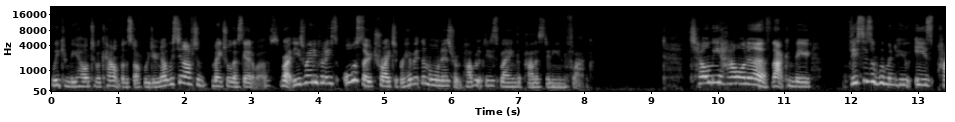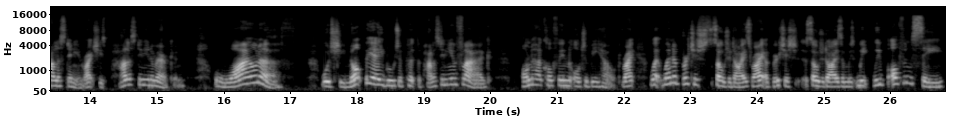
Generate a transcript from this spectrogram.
we can be held to account for the stuff we do. No, we still have to make sure they're scared of us. Right. The Israeli police also tried to prohibit the mourners from publicly displaying the Palestinian flag. Tell me how on earth that can be this is a woman who is Palestinian, right? She's Palestinian American. Why on earth would she not be able to put the Palestinian flag on her coffin or to be held, right? When a British soldier dies, right? A British soldier dies, and we, we, we often see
